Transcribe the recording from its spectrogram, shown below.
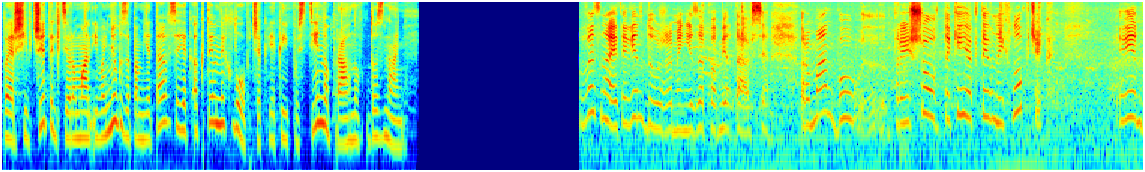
Першій вчительці Роман Іванюк запам'ятався як активний хлопчик, який постійно прагнув до знань. Ви знаєте, він дуже мені запам'ятався. Роман був, е, прийшов такий активний хлопчик. Він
